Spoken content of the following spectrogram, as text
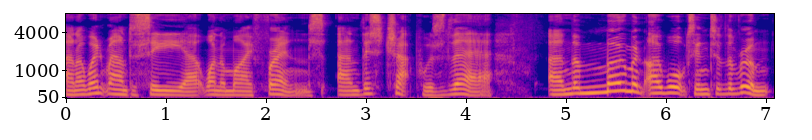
and I went round to see uh, one of my friends, and this chap was there and the moment I walked into the room,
